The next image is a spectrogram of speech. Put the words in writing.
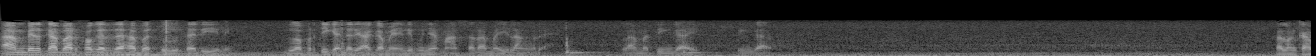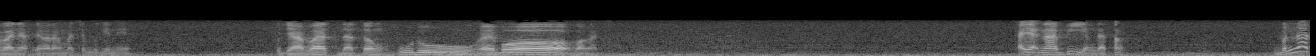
ambil kabar fagad zahabat dulu tadi ini. Dua per tiga dari agama yang dia punya masa lama hilang udah. Lama tinggal tinggal. Alangkah banyaknya orang macam begini ya. Pejabat datang, wudu heboh banget. Kayak nabi yang datang. Benar.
